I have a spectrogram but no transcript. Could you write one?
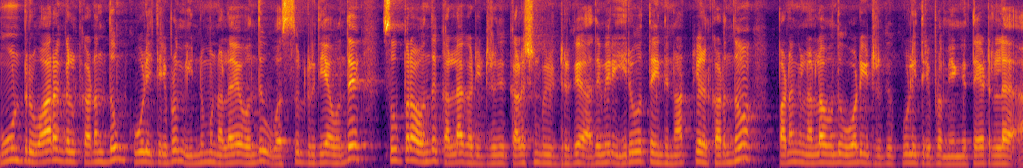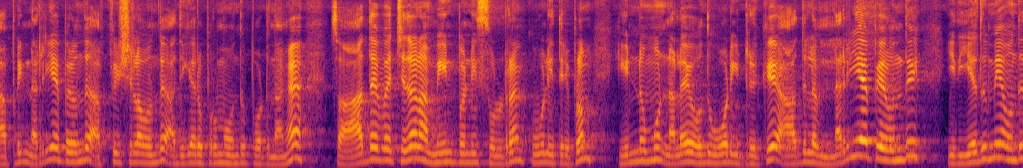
மூன்று வாரங்கள் கடந்தும் கூலி திரைப்படம் இன்னமும் நல்லாவே வந்து வசூல் ரீதியாக வந்து சூப்பராக வந்து கல்லா கட்டிட்டு இருக்கு கலெக்ஷன் பண்ணிகிட்டு இருக்கு அதேமாரி இருபத்தைந்து நாட்கள் கடந்தும் படங்கள் நல்லா வந்து ஓடிட்டு இருக்கு கூலி திரைப்படம் எங்கள் தேட்டரில் அப்படின்னு நிறைய பேர் வந்து அஃபிஷியலாக வந்து அதிகாரப்பூர்வமாக வந்து போட்டிருந்தாங்க. ஸோ அதை வச்சு தான் நான் மீன் பண்ணி சொல்கிறேன் கூலி திரைப்படம் இன்னமும் நல்லாவே வந்து ஓடிட்டு இருக்கு அதில் நிறைய பேர் வந்து இது எதுவுமே வந்து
